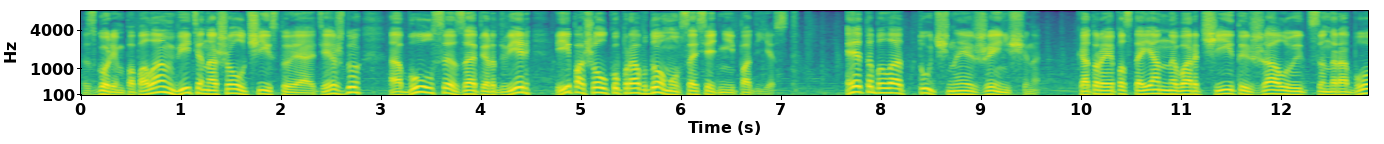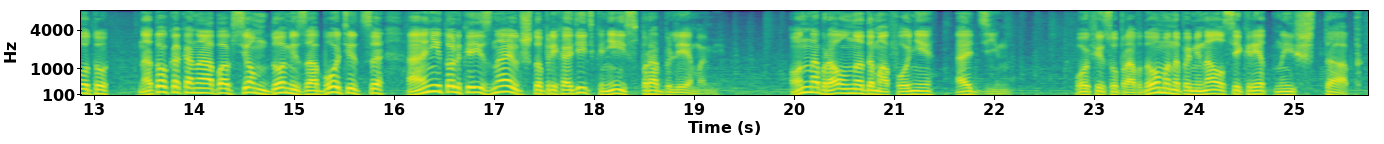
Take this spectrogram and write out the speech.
С горем пополам Витя нашел чистую одежду, обулся, запер дверь и пошел к управдому в соседний подъезд. Это была тучная женщина, которая постоянно ворчит и жалуется на работу, на то, как она обо всем доме заботится, а они только и знают, что приходить к ней с проблемами. Он набрал на домофоне один. Офис управдома напоминал секретный штаб –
